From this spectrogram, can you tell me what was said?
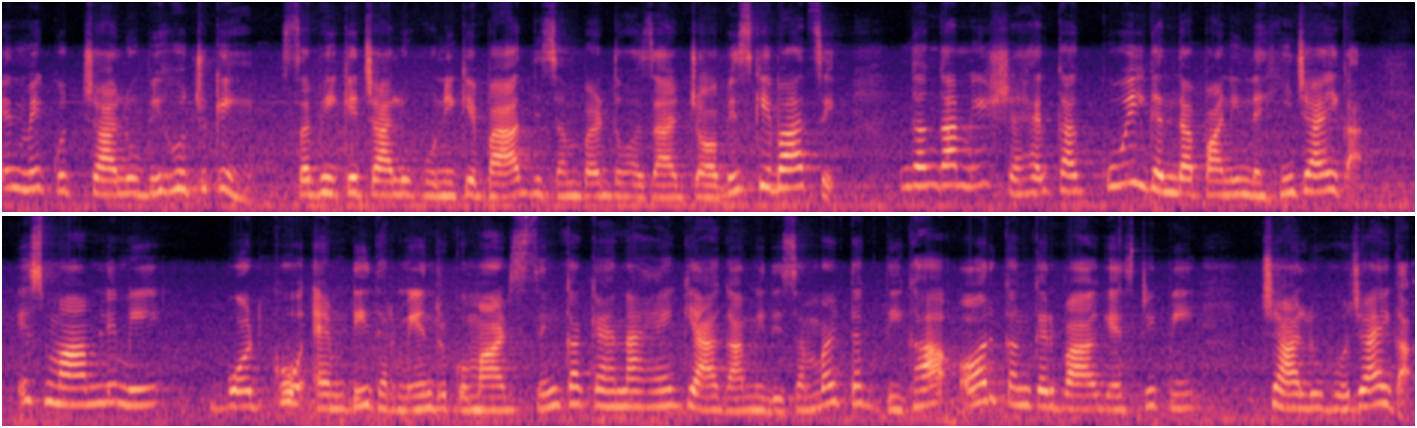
इनमें कुछ चालू भी हो चुके हैं। सभी के चालू होने के बाद दिसंबर 2024 के बाद से गंगा में शहर का कोई गंदा पानी नहीं जाएगा। इस मामले में बोडको एमडी धर्मेंद्र कुमार सिंह का कहना है कि आगामी दिसंबर तक दीघा और कंकरबाग एसटीपी चालू हो जाएगा।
